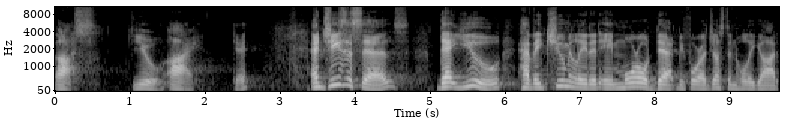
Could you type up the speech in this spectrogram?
Us. You, I. Okay? And Jesus says that you have accumulated a moral debt before a just and holy God,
